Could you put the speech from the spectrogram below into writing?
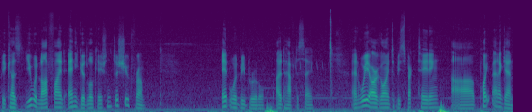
Because you would not find any good locations to shoot from. It would be brutal, I'd have to say. And we are going to be spectating uh, Pointman again.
